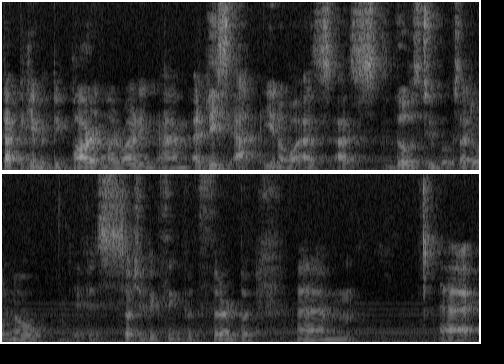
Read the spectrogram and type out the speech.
that became a big part of my writing um, at least uh, you know as as those two books I don't know if it's such a big thing for the third but um, uh,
